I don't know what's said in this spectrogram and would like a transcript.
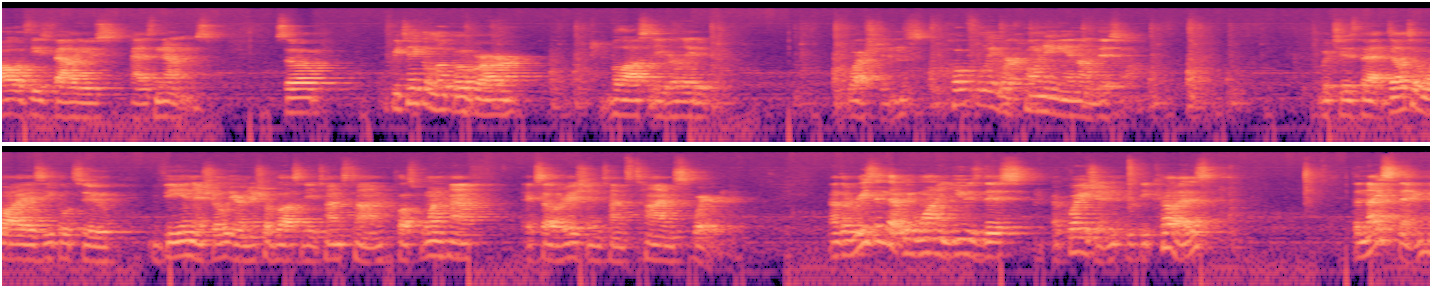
all of these values as knowns. So, if we take a look over our velocity-related questions, hopefully we're honing in on this one which is that delta y is equal to v initial, your initial velocity times time, plus 1 half acceleration times time squared. Now the reason that we want to use this equation is because the nice thing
